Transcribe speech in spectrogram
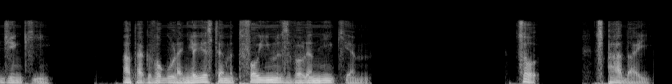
Dzięki. A tak w ogóle nie jestem twoim zwolennikiem. Co? Spadaj.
